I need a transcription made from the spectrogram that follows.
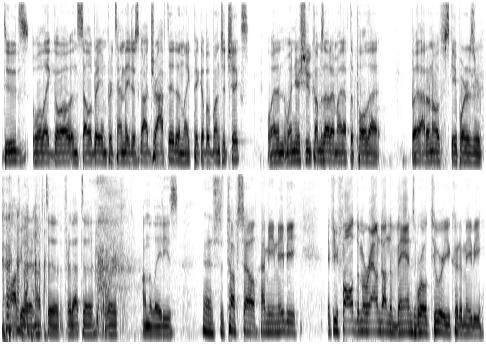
dudes will like go out and celebrate and pretend they just got drafted and like pick up a bunch of chicks. When when your shoe comes out, I might have to pull that. But I don't know if skateboarders are popular enough to for that to work on the ladies. It's a tough sell. I mean, maybe if you followed them around on the Vans World Tour, you could have maybe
